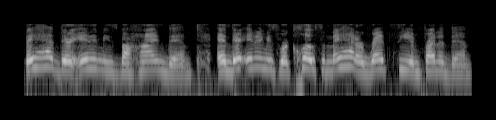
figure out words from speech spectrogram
They had their enemies behind them, and their enemies were close, and they had a Red Sea in front of them.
